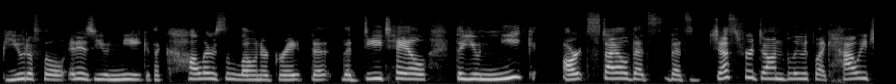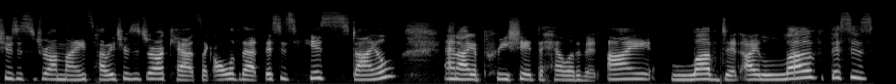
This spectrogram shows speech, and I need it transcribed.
beautiful. It is unique. The colors alone are great. The the detail, the unique art style that's that's just for Don Bluth, like how he chooses to draw mice, how he chooses to draw cats, like all of that. This is his style and I appreciate the hell out of it. I loved it. I love this is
